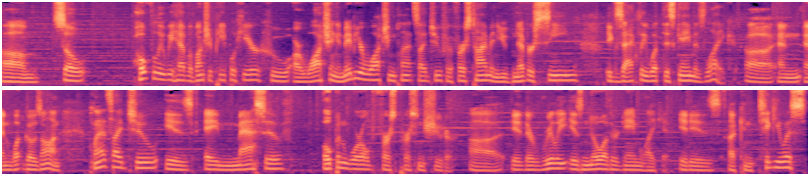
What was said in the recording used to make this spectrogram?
Um, so hopefully we have a bunch of people here who are watching, and maybe you're watching PlanetSide 2 for the first time and you've never seen exactly what this game is like uh, and and what goes on. PlanetSide 2 is a massive open world first person shooter. Uh, it- there really is no other game like it. It is a contiguous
